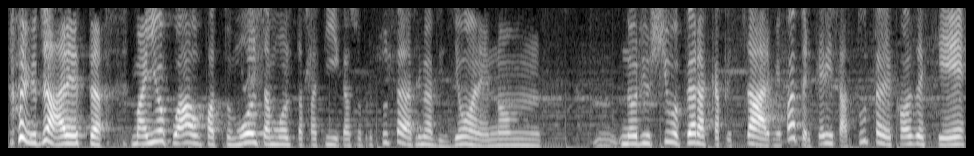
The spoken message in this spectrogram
Jared, ma io qua ho fatto molta molta fatica, soprattutto alla prima visione, non, non riuscivo più a raccapezzarmi, poi per carità tutte le cose che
